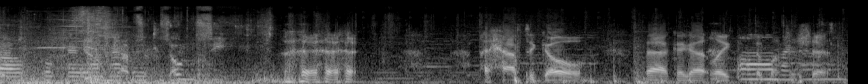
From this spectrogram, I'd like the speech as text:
Oh, okay, well, I'm happy Captured to. Zone C. I have to go back. I got like a Oh bunch my of shit. god.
